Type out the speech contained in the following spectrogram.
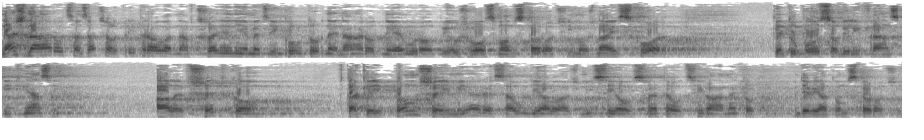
Náš národ sa začal pripravovať na včlenenie medzi kultúrne národy Európy už v 8. storočí, možno aj skôr, keď tu pôsobili franskí kňazi. Ale všetko v takej plnšej miere sa udialo až misiou svätého Cyrila Metoda v 9. storočí.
